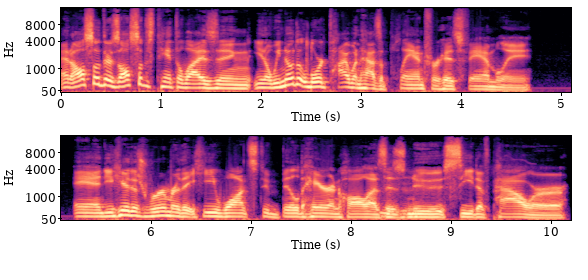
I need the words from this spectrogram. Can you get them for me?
And also there's also this tantalizing you know we know that lord tywin has a plan for his family and you hear this rumor that he wants to build Harrenhal as his mm-hmm. new seat of power.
